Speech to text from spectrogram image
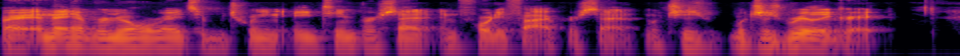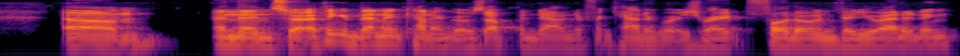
right? And they have renewal rates of between 18% and 45%, which is which is really great. Um, and then so I think then it kind of goes up and down different categories, right? Photo and video editing.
